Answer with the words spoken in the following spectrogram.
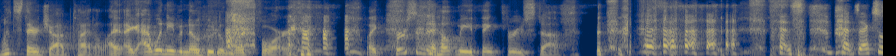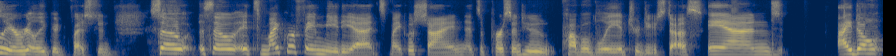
what's their job title? I, I, I wouldn't even know who to look for. like person to help me think through stuff. that's that's actually a really good question. So so it's Microfame Media. It's Michael Shine. It's a person who probably introduced us, and I don't.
